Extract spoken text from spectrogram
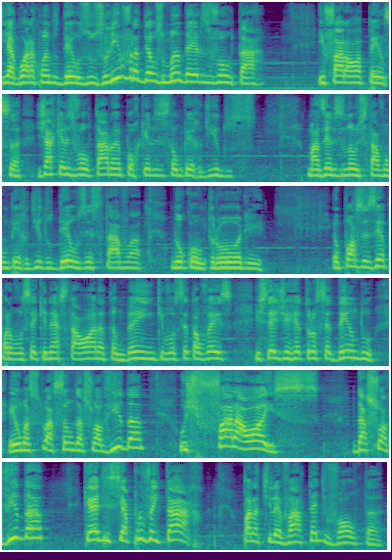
E agora, quando Deus os livra, Deus manda eles voltar. E Faraó pensa: já que eles voltaram é porque eles estão perdidos. Mas eles não estavam perdidos, Deus estava no controle. Eu posso dizer para você que nesta hora também, que você talvez esteja retrocedendo em uma situação da sua vida, os faraós da sua vida querem se aproveitar para te levar até de volta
